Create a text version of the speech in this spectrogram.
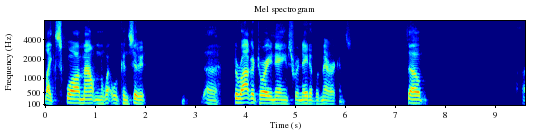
like Squaw Mountain, what were considered uh, derogatory names for Native Americans. So, uh,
